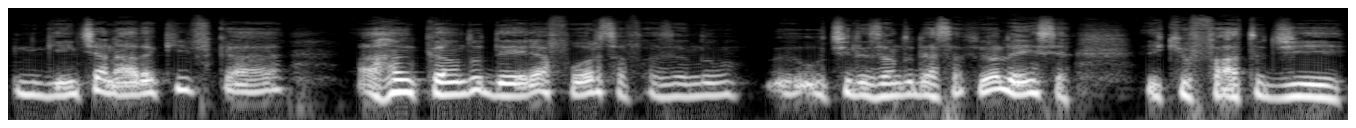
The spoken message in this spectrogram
ninguém tinha nada que ficar arrancando dele à força, fazendo, utilizando dessa violência. E que o fato de,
